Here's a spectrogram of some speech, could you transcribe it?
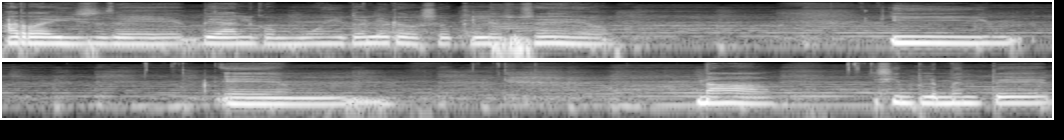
a raíz de, de algo muy doloroso que le sucedió. Y eh, nada, simplemente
